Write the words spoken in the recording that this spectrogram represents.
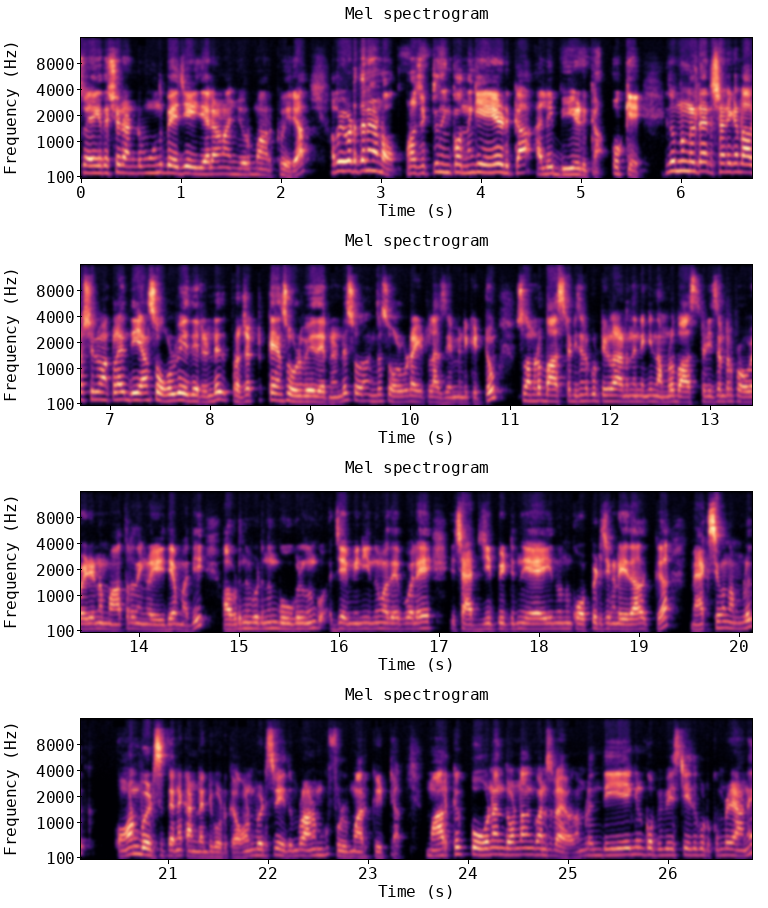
സോ ഏകദേശം രണ്ട് മൂന്ന് പേജ് എഴുതിയാലാണ് അഞ്ഞൂറ് മാർക്ക് വരിക. അപ്പോൾ ഇവിടെ തന്നെ കണ്ടോ? പ്രൊജക്റ്റ് നിങ്ങൾക്ക് ഒന്നെങ്കിൽ എ എടുക്കുക അല്ലെങ്കിൽ ബി എടുക്കുക ഓക്കെ ഇതൊന്നും നിങ്ങൾ ടെൻഷൻ അടിക്കേണ്ട ആവശ്യമില്ല മക്കളെ. എന്ത് ഞാൻ സോൾവ് ചെയ്തിട്ടുണ്ട്. പ്രൊജക്റ്റ് ഒക്കെ ഞാൻ സോൾവ് ചെയ്തിട്ടുണ്ട്. സോ നിങ്ങൾക്ക് സോൾവ് ആയിട്ടുള്ള അസൈൻമെന്റ് കിട്ടും. സോ നമ്മുടെ ബാസ് സ്റ്റഡി സെന്റർ കുട്ടികളാണെന്നുണ്ടെങ്കിൽ നമ്മൾ ബാസ് സ്റ്റഡീസ് സെന്റർ പ്രൊവൈഡ് ചെയ്യണം മാത്രം നിങ്ങൾ എഴുതിയാൽ മതി. അവിടുന്ന് ഇവിടുന്ന് ഗൂഗിളിൽ നിന്നും ജെമിനിന്നും അതേപോലെ ചാറ്റ് ജി പി ടി എ നിന്നും കോപ്പി അടിച്ച് നിങ്ങൾ വെക്കുക മാക്സിമം നമ്മൾ ഓൺ വേർഡ്സ് തന്നെ കണ്ടന്റ് കൊടുക്കുക. ഓൺ വേർഡ്സ് എഴുതുമ്പോഴാണ് നമുക്ക് ഫുൾ മാർക്ക് കിട്ടുക. മാർക്ക് പോകണം എന്തുകൊണ്ടാണ് നമുക്ക് മനസ്സിലായോ? നമ്മൾ എന്തെങ്കിലും കോപ്പി പേസ്റ്റ് ചെയ്ത് കൊടുക്കുമ്പോഴാണ്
